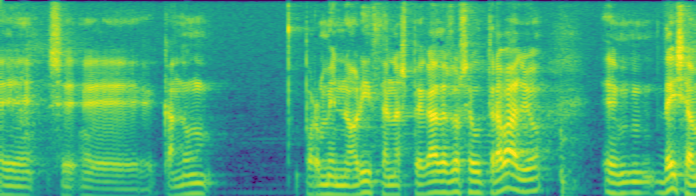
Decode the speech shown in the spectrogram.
eh, se, eh, cando un pormenoriza nas pegadas do seu traballo, eh, deixa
